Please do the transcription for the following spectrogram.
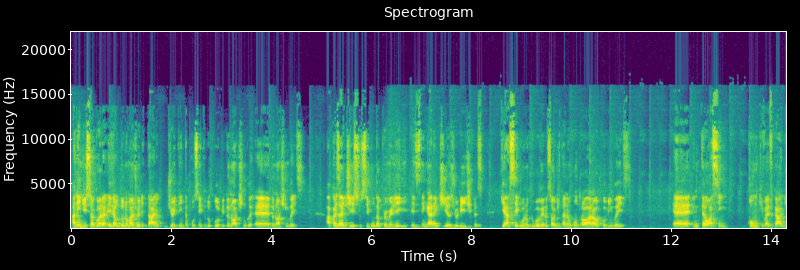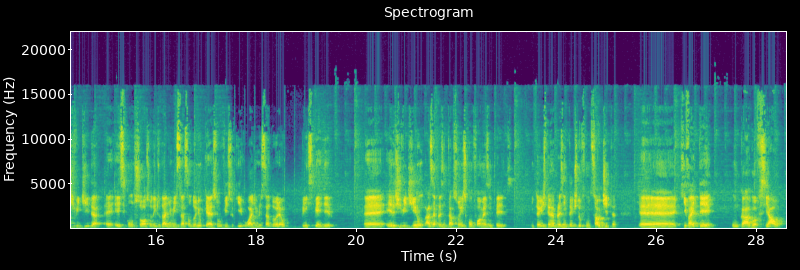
Além disso, agora ele é o dono majoritário de 80% do clube do norte, é, do norte inglês. Apesar disso, segundo a Premier League, existem garantias jurídicas que asseguram que o governo saudita não controlará o clube inglês. É, então, assim, como que vai ficar dividida é, esse consórcio dentro da administração do Newcastle, visto que o administrador é o príncipe herdeiro? é, eles dividiram as representações conforme as empresas. Então a gente tem um representante do fundo saudita, é, que vai ter um cargo oficial,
